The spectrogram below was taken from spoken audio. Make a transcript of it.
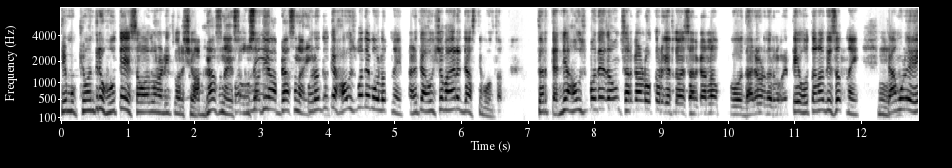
ते मुख्यमंत्री होते सव्वा दोन अडीच वर्ष. अभ्यास नाही. संसदीय अभ्यास नाही. परंतु ते हाऊसमध्ये बोलत नाहीत. आणि ते हाऊसच्या बाहेरच जास्ती बोलतात. तर त्यांनी हाऊसमध्ये जाऊन सरकार डोक्यावर घेतलं सरकारला धारेवर धरलं. ते होताना दिसत नाही. त्यामुळे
